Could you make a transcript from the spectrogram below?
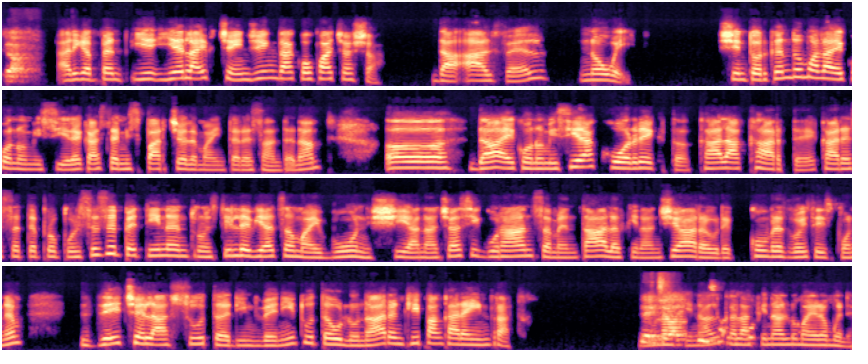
Da. Adică pen- e, e life-changing dacă o faci așa. Dar altfel, no way. Și întorcându-mă la economisire, că astea mi se par cele mai interesante, da? Uh, da, economisirea corectă, ca la carte, care să te propulseze pe tine într-un stil de viață mai bun și în acea siguranță mentală, financiară, de cum vreți voi să-i spunem, 10% din venitul tău lunar în clipa în care ai intrat. Nu Deci la atunci final, că la am- final nu mai rămâne.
